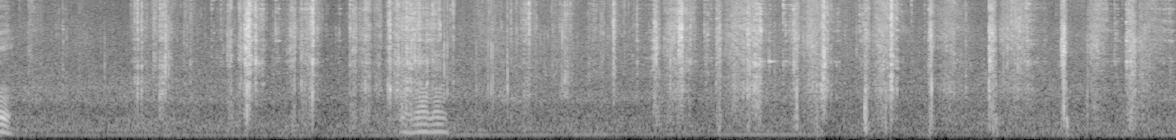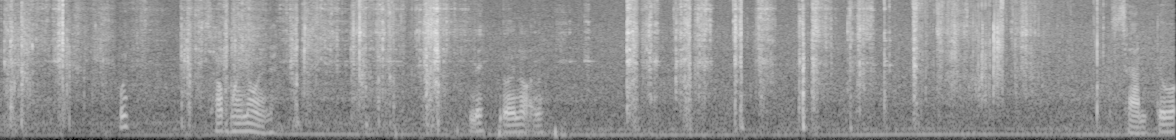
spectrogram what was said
นี่อีกหน่วยหนึ่ง ชอบหอยหน่อยนะเด็กน้อยหน่อยนะสามตัว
